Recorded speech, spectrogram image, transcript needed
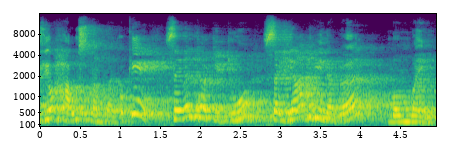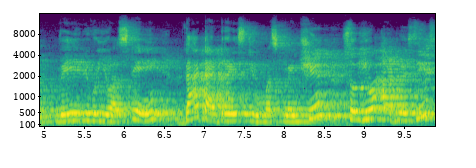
is your house number. Okay, 732 Sahyadri Nagar, Mumbai. Wherever you are staying, that address you must mention. So your address is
